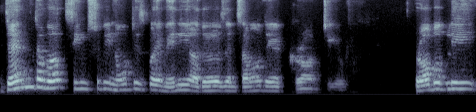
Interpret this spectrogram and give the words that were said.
then the work seems to be noticed by many others and somehow they are drawn to you probably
